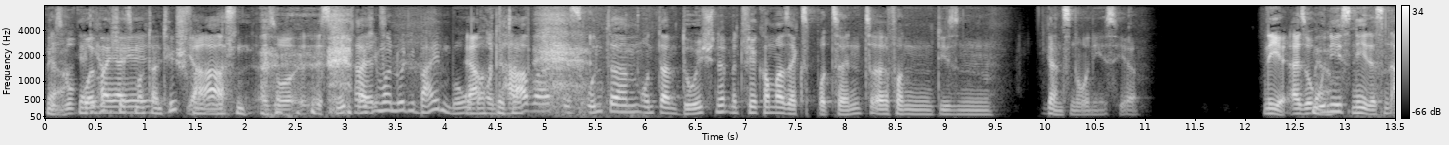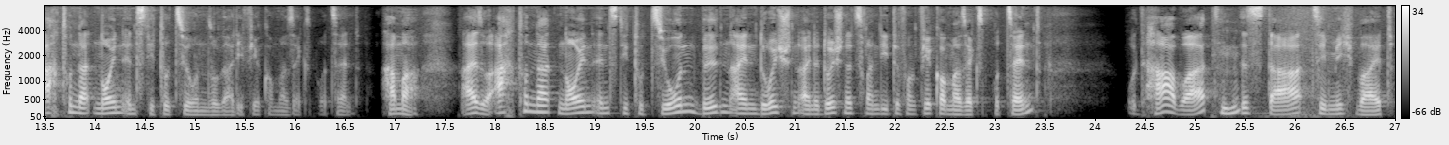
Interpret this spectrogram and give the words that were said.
Ja, also, ja die habe ich jetzt mal unter den Tisch fallen ja, lassen. Also es geht halt. Weil ich immer nur die beiden beobachtet Ja, und Harvard hab. ist unterm, unterm Durchschnitt mit 4,6 Prozent äh, von diesen ganzen Unis hier. Nee, also ja. Unis, nee, das sind 809 Institutionen sogar, die 4,6 Prozent. Hammer. Also 809 Institutionen bilden einen Durchschnitt, eine Durchschnittsrendite von 4,6 Prozent. Und Harvard mhm. ist da ziemlich weit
